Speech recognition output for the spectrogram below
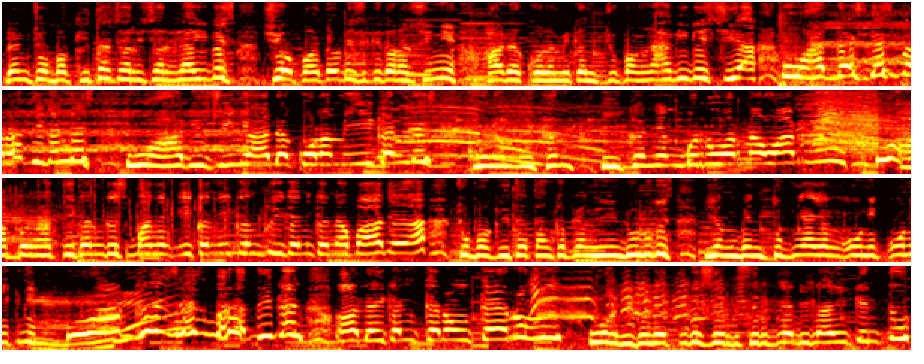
dan coba kita cari-cari lagi guys. Siapa tahu di sekitaran sini ada kolam ikan cupang lagi guys ya. Wah guys guys perhatikan guys. Wah di sini ada kolam ikan guys. Kolam ikan ikan yang berwarna-warni. Wah perhatikan guys banyak ikan-ikan tuh. Ikan-ikan apa aja ya? Coba kita tangkap yang ini dulu guys. Yang bentuknya yang unik-unik nih. Wah guys guys perhatikan. Ada ikan kerong-kerong nih. Wah di lihat juga sirip-siripnya dinaikin tuh.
